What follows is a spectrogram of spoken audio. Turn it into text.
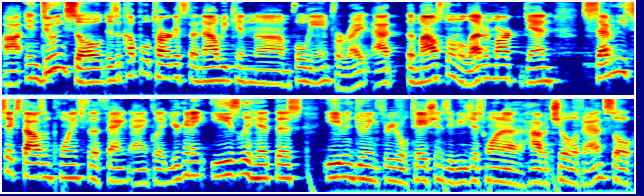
uh, in doing so, there's a couple targets that now we can um, fully aim for, right? At the milestone 11 mark, again, 76,000 points for the Fanged Anklet. You're going to easily hit this even doing three rotations if you just want to have a chill event. So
